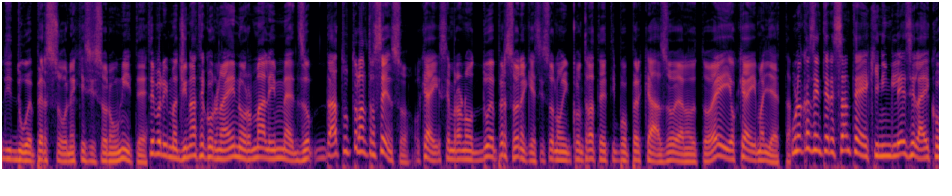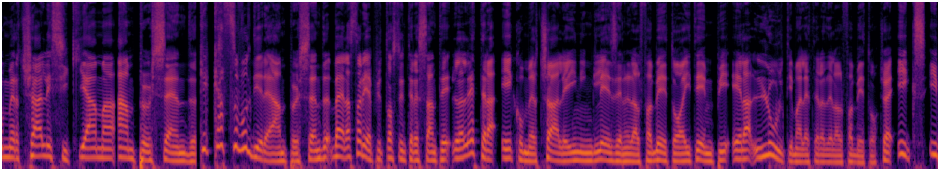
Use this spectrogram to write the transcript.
di due persone che si sono unite. Se ve lo immaginate con una E normale in mezzo, dà tutto un altro senso, ok? Sembrano due persone che si sono incontrate tipo per caso e hanno detto ehi ok maglietta. Una cosa interessante è che in inglese la E commerciale si chiama ampersand. Che cazzo vuol dire ampersand? Beh, la storia è piuttosto interessante. La lettera E commerciale in inglese nell'alfabeto ai tempi era l'ultima lettera dell'alfabeto, cioè X, Y,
